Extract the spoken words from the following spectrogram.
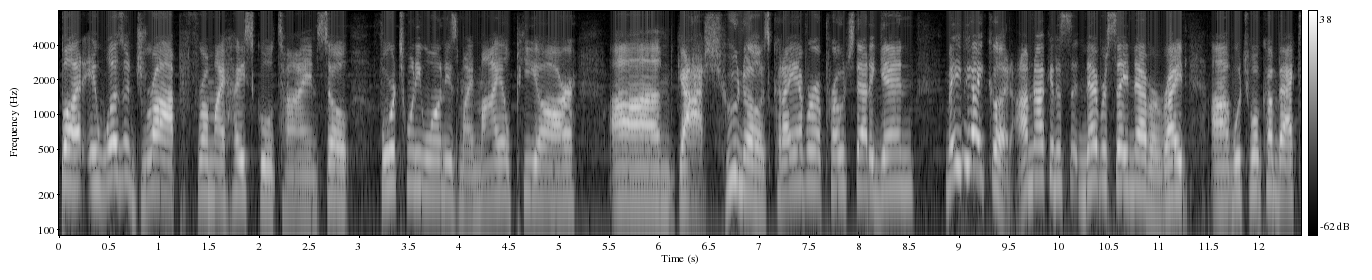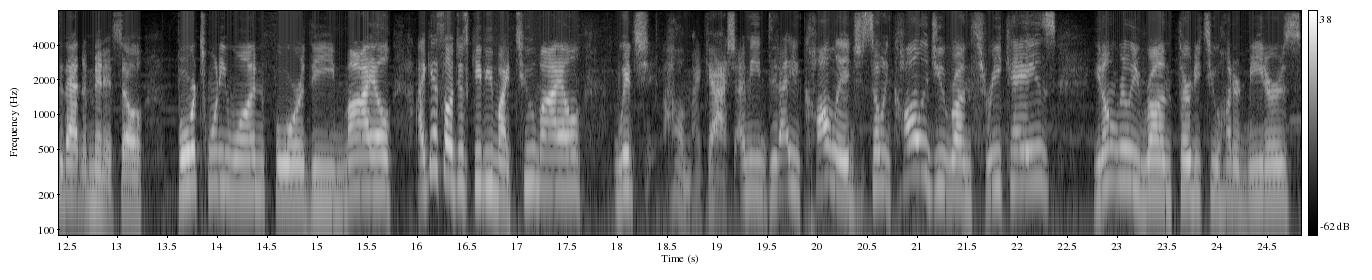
but it was a drop from my high school time. So 421 is my mile PR. Um, gosh, who knows? Could I ever approach that again? Maybe I could. I'm not going to never say never, right? Uh, which we'll come back to that in a minute. So 421 for the mile. I guess I'll just give you my two mile, which, oh my gosh, I mean, did I in college? So in college, you run 3Ks. you don't really run 3,200 meters.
